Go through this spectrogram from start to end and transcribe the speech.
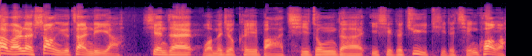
看完了上一个战例啊，现在我们就可以把其中的一些个具体的情况啊。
